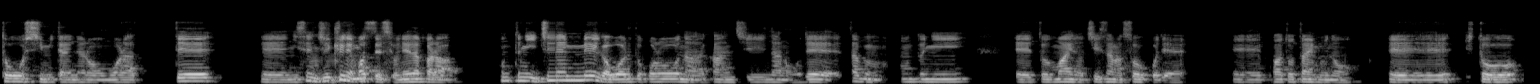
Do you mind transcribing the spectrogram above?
投資みたいなのをもらって、えー、2019年末ですよね。だから、本当に1年目が終わるところな感じなので、多分本当に、えっ、ー、と、前の小さな倉庫で、えー、パートタイムの、えー、人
